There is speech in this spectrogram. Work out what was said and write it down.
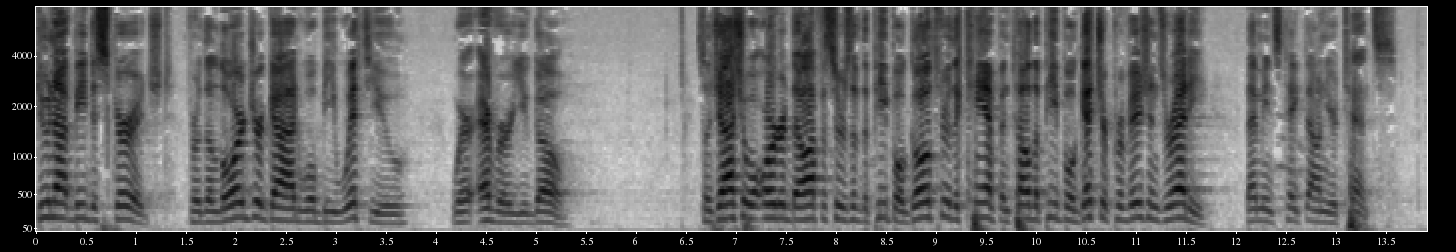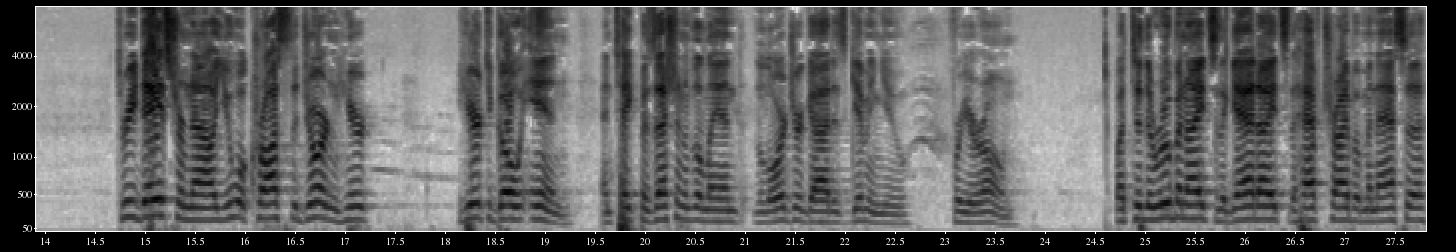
Do not be discouraged, for the Lord your God will be with you wherever you go. So Joshua ordered the officers of the people, go through the camp and tell the people, get your provisions ready. That means take down your tents. Three days from now, you will cross the Jordan here, here to go in and take possession of the land the Lord your God is giving you for your own. But to the Reubenites, the Gadites, the half tribe of Manasseh,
